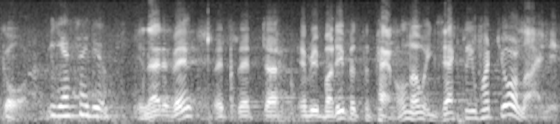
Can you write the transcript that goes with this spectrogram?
score? Yes, I do. In that event, let's let uh, everybody but the panel know exactly what your line is.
